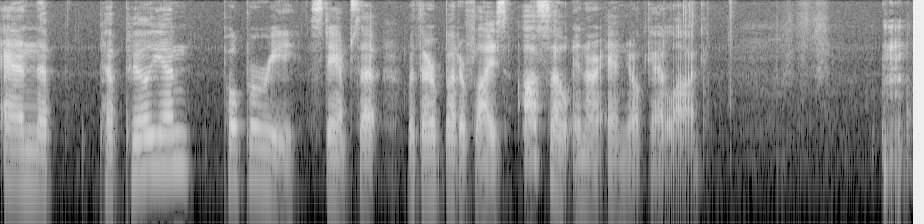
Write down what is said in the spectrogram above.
And the Papillon Potpourri stamp set with our butterflies, also in our annual catalog.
